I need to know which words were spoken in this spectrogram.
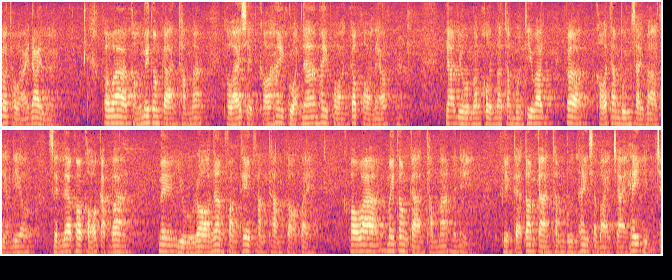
ก็ถวายได้เลย เพราะว่าเขาไม่ต้องการธรรมะถวายเสร็จขอให้กรวดน้ำให้พรก็พอแล้วญาติโยมบางคนมาทำบุญที่วัด ก็ขอทำบุญใส่บาตรอย่างเดียว เสร็จแล้วก็ขอกลับบ้าน ไม่อยู่รอนั่งฟังเทศฟังธรรมต่อไป เพราะว่าไม่ต้องการธรรมะนั่นเอง เพียงแต่ต้องการทำบุญให้สบายใจให้อิ่มใจ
